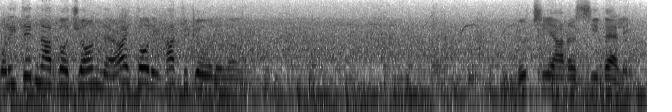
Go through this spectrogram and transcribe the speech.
Well, he didn't have much on there. I thought he had to go it alone. Luciano Sivelli.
